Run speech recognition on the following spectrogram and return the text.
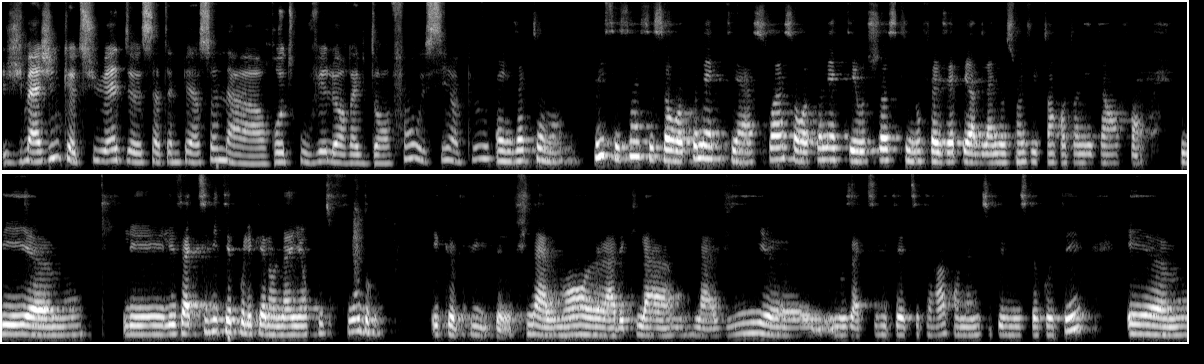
j'imagine que tu aides certaines personnes à retrouver leur rêve d'enfant aussi un peu. Exactement. Oui, c'est ça, c'est se reconnecter à soi, se reconnecter aux choses qui nous faisaient perdre la notion du temps quand on était enfant. Les, euh, les, les, activités pour lesquelles on a eu un coup de foudre et que puis ben, finalement, avec la, la vie, nos activités, etc., qu'on a un petit peu mis de côté, et euh,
